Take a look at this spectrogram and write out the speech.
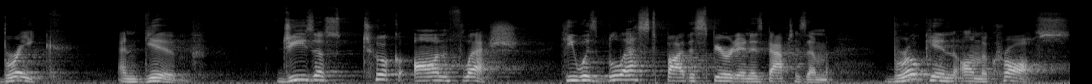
break, and give. Jesus took on flesh. He was blessed by the Spirit in his baptism, broken on the cross,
